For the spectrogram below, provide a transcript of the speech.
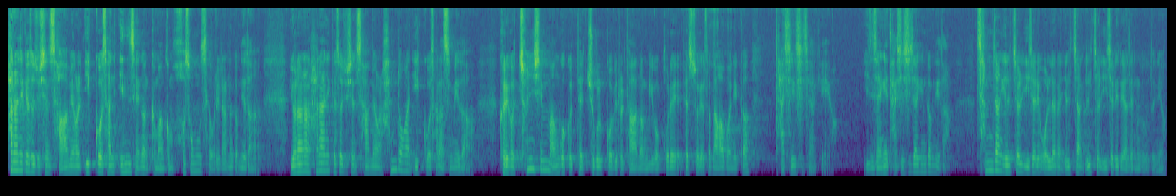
하나님께서 주신 사명을 잊고 산 인생은 그만큼 허송세월이라는 겁니다. 요나는 하나님께서 주신 사명을 한동안 잊고 살았습니다. 그리고 천신만고 끝에 죽을 고비를 다 넘기고 고래 뱃속에서 나와 보니까 다시 시작이에요. 인생이 다시 시작인 겁니다. 3장 1절 2절이 원래는 1장 1절 2절이 돼야 되는 거거든요.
